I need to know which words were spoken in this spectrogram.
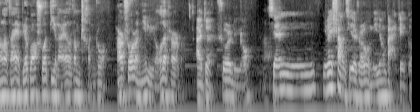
行了，咱也别光说地雷了，这么沉重，还是说说你旅游的事儿吧。哎，对，说说旅游，先因为上期的时候我们已经把这个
